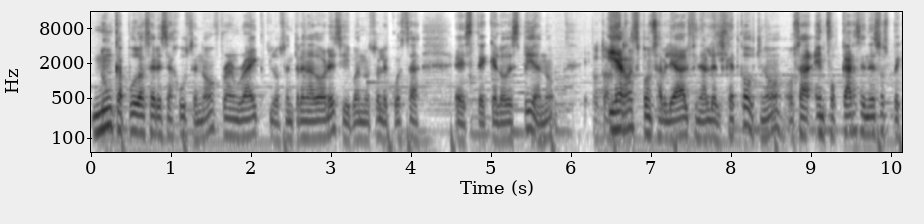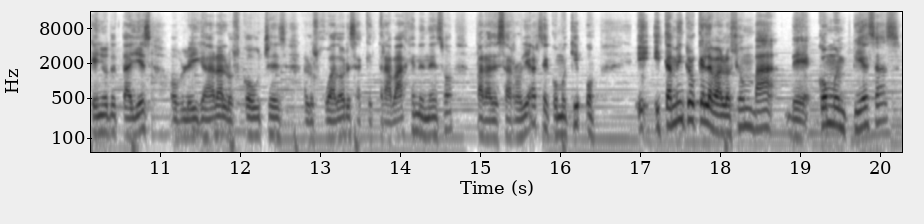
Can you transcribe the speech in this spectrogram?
nunca pudo hacer ese ajuste, ¿no? Frank Reich, los entrenadores, y bueno, eso le cuesta este, que lo despidan, ¿no? Y es responsabilidad al final del head coach, ¿no? O sea, enfocarse en esos pequeños detalles, obligar a los coaches, a los jugadores a que trabajen en eso para desarrollarse como equipo. Y, también creo que la evaluación va de cómo empiezas,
